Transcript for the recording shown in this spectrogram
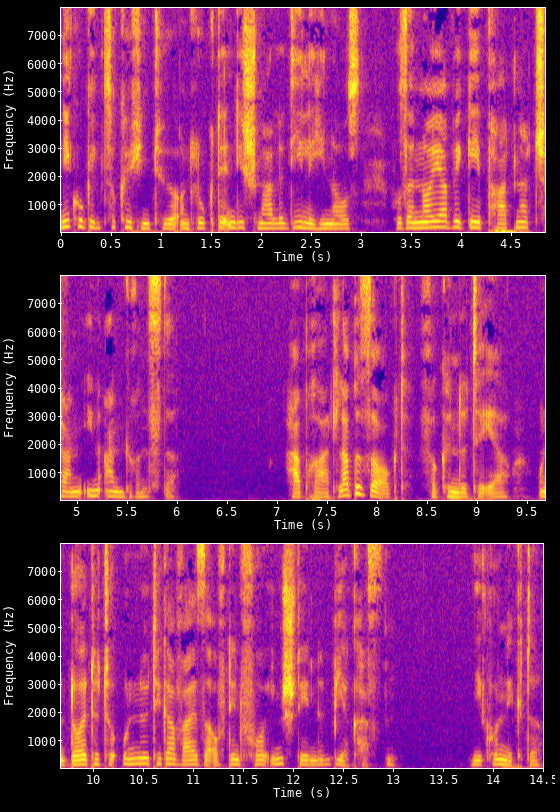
Nico ging zur Küchentür und lugte in die schmale Diele hinaus, wo sein neuer WG-Partner Chan ihn angrinste. Hab Radler besorgt, verkündete er und deutete unnötigerweise auf den vor ihm stehenden Bierkasten. Nico nickte.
